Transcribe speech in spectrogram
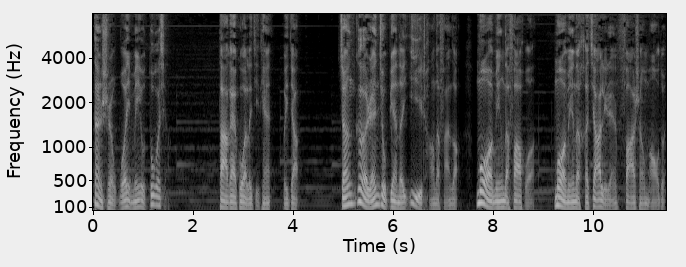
但是我也没有多想。大概过了几天，回家，整个人就变得异常的烦躁，莫名的发火，莫名的和家里人发生矛盾。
